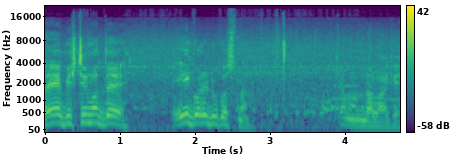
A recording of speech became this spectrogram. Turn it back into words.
রে বৃষ্টির মধ্যে এই ঘরে ঢুকোস না। কেমনটা লাগে?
